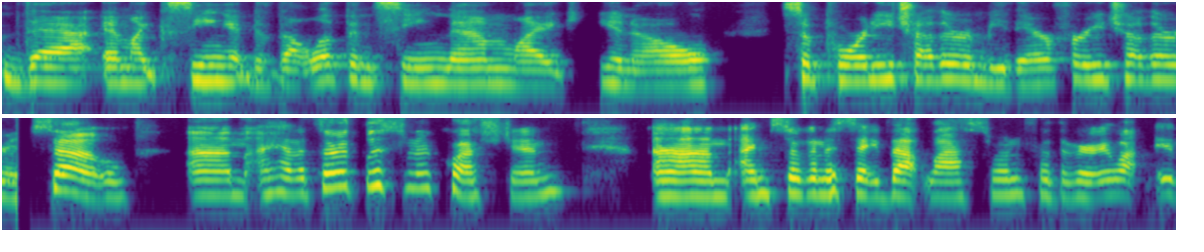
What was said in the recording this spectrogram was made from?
that and like seeing it develop and seeing them like, you know, support each other and be there for each other. so um, I have a third listener question. Um, I'm still going to save that last one for the very la- eh,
